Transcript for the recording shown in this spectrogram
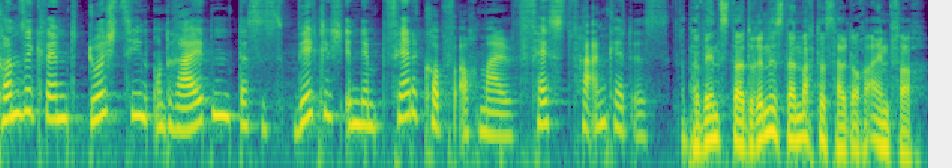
konsequent durchziehen und reiten, dass es wirklich in dem Pferdekopf auch mal fest verankert ist. Aber wenn es da drin ist, dann macht das halt auch einfach,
